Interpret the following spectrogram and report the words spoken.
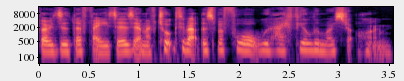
those are the phases, and I've talked about this before, where I feel the most at home.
